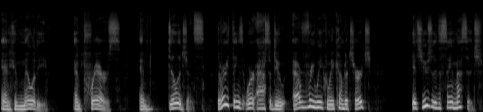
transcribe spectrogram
and humility and prayers and diligence, the very things that we're asked to do every week when we come to church, it's usually the same message.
